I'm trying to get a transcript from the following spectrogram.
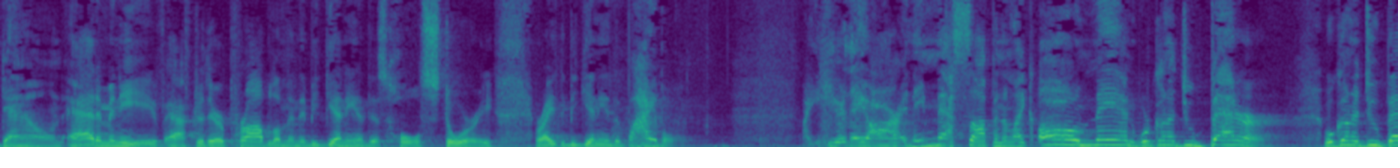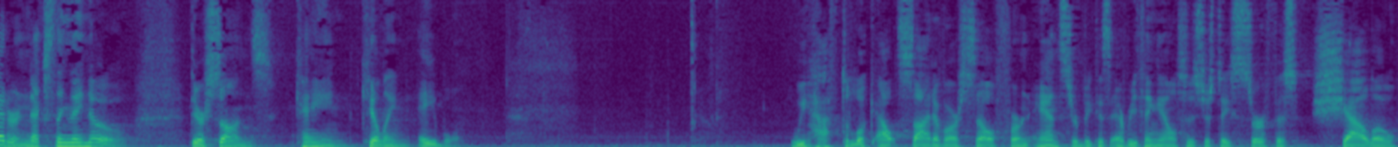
down. Adam and Eve, after their problem in the beginning of this whole story, right, the beginning of the Bible, right, here they are and they mess up and they're like, oh man, we're going to do better. We're going to do better. And next thing they know, their sons, Cain, killing Abel we have to look outside of ourselves for an answer because everything else is just a surface, shallow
